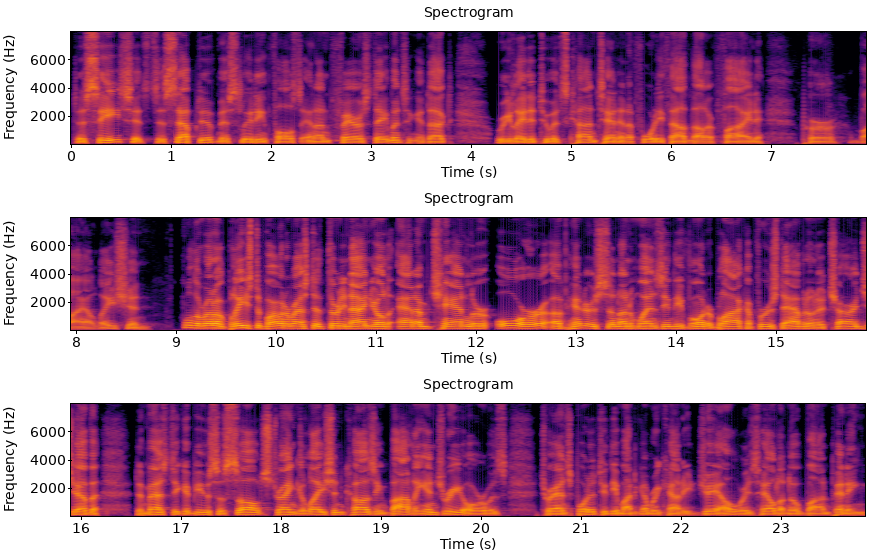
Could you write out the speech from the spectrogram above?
to cease its deceptive, misleading, false, and unfair statements and conduct related to its content and a $40,000 fine per violation. Well, the Red Oak Police Department arrested 39 year old Adam Chandler Orr of Henderson on Wednesday in the 400 block of First Avenue on a charge of domestic abuse, assault, strangulation causing bodily injury. Orr was transported to the Montgomery County Jail where he's held on no bond pending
